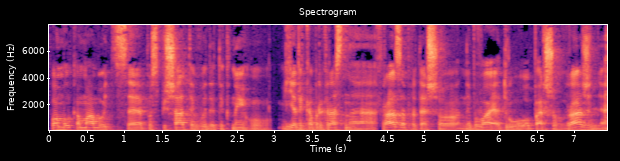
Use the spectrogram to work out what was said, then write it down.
помилка, мабуть, це поспішати видати книгу. Є така прекрасна фраза про те, що не буває другого першого враження.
